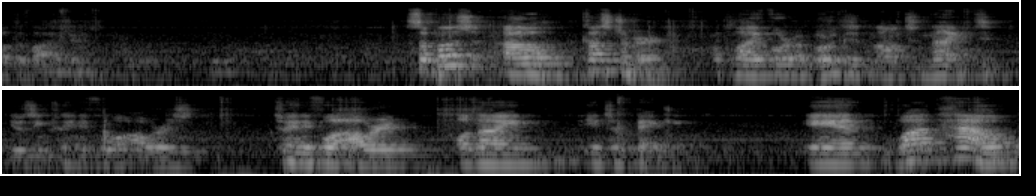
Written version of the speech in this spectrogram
advisor. Suppose a customer apply for a mortgage loan tonight using 24 hours, 24 hour online internet banking. And what, how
